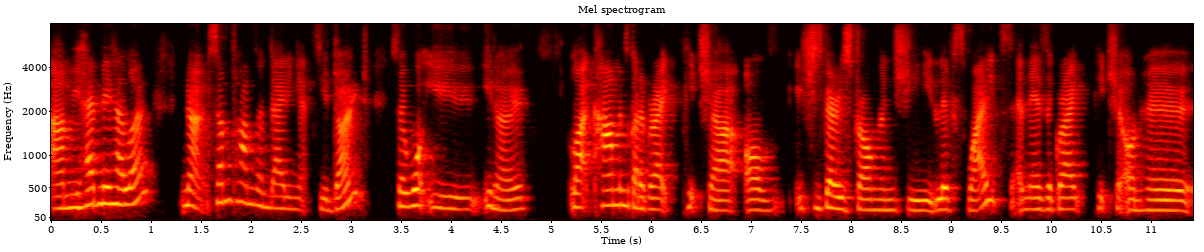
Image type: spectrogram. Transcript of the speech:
um, you had me hello. No, sometimes on dating apps you don't. So what you, you know, like Carmen's got a great picture of she's very strong and she lifts weights, and there's a great picture on her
